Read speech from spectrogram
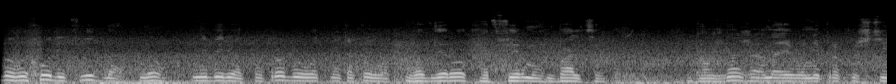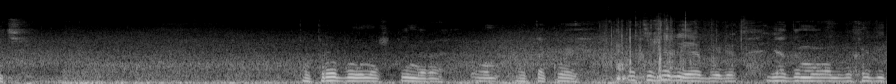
Выходит, видно, но не берет. Попробую вот на такой вот воблерок от фирмы Бальцев. Должна же она его не пропустить. Попробую на шпиннера. Он вот такой. Потяжелее будет. Я думаю, он выходить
